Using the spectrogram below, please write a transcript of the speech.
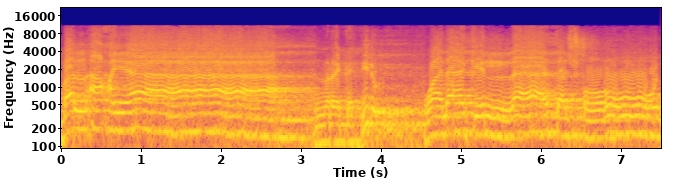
Bal ahya mereka hidup. Walakin la tash'urun.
